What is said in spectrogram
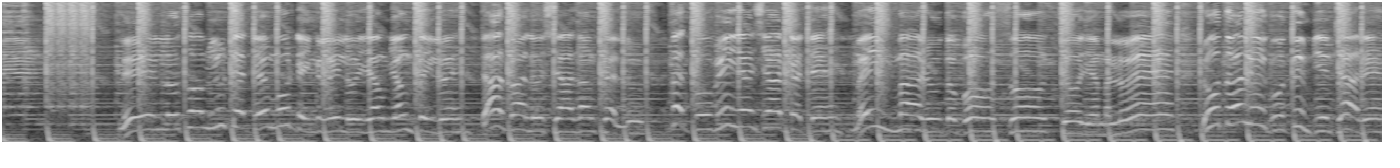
တယ်လေလိုစောမြူးတက်တဲ့မိုးတိမ်ကလေးလိုရောင်ပြောင်းသိမ့်လွယ်ဒါသွားလို့ရှာဆောင်ခက်လို့သက်ကိုပင်ရရှာ မလွယ်တို့သားလေးကိုတင့်ပြင်းထားတယ်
